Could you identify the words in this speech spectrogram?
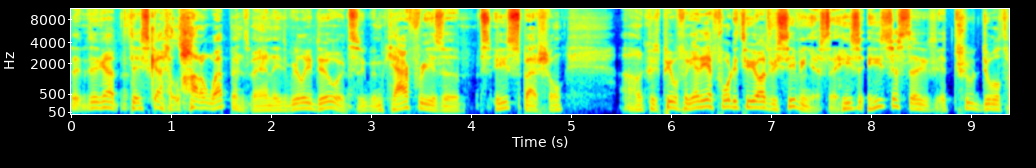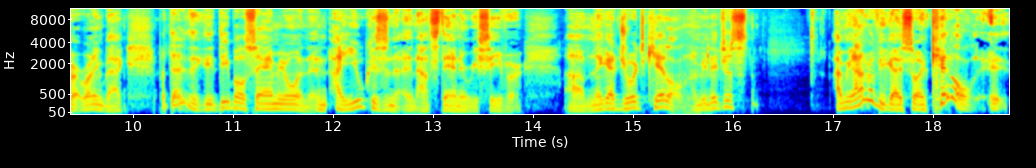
they, they got they've got a lot of weapons, man. They really do. It's McCaffrey is a he's special because people forget he had 42 yards receiving yesterday. He's he's just a, a true dual threat running back. But then the Deebo Samuel and, and Aiyuk is an, an outstanding receiver. Um, they got George Kittle. I mean, they just. I mean, I don't know if you guys saw it. Kittle, it,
